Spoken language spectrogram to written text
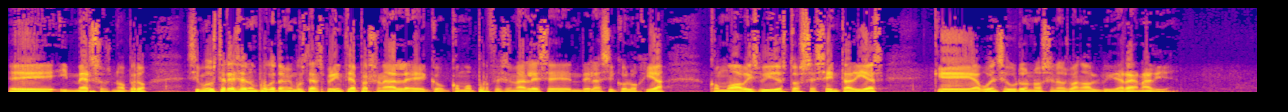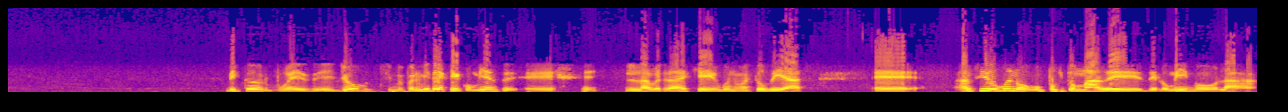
eh, inmersos no pero si me gustaría saber un poco también vuestra experiencia personal eh, como profesionales de la psicología cómo habéis vivido estos 60 días que a buen seguro no se nos van a olvidar a nadie Víctor, pues yo, si me permite que comience, eh, la verdad es que, bueno, estos días eh, han sido, bueno, un poquito más de, lo mismo. La,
